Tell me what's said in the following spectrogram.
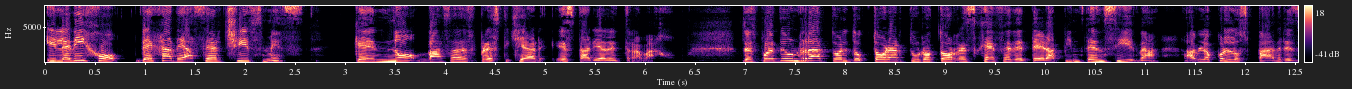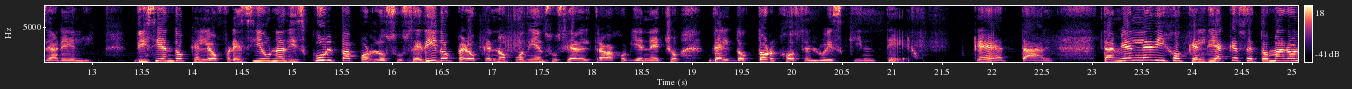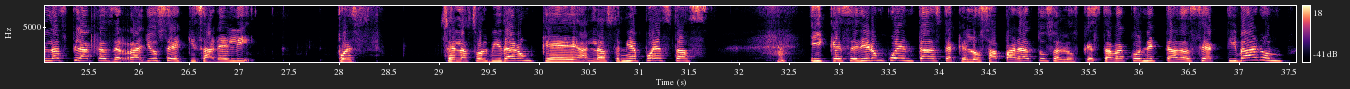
y le dijo, deja de hacer chismes, que no vas a desprestigiar esta área de trabajo. Después de un rato, el doctor Arturo Torres, jefe de terapia intensiva, habló con los padres de Areli, diciendo que le ofrecía una disculpa por lo sucedido, pero que no podía ensuciar el trabajo bien hecho del doctor José Luis Quintero. ¿Qué tal? También le dijo que el día que se tomaron las placas de rayos X, Areli, pues se las olvidaron que las tenía puestas y que se dieron cuenta hasta que los aparatos a los que estaba conectada se activaron,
